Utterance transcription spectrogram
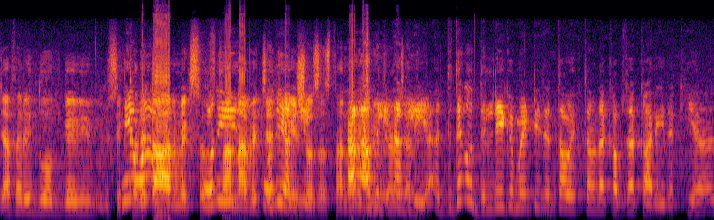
ਜਾਂ ਫਿਰ ਇਦੋਂ ਅੱਗੇ ਵੀ ਸਿੱਖਾਂ ਦੇ ਧਾਰਮਿਕ ਸੰਸਥਾਨਾਂ ਵਿੱਚ ਐਜੂਕੇਸ਼ਨਲ ਸੰਸਥਾਨਾਂ ਵਿੱਚ ਵੀ ਜਾਣ ਹੈ। ਦੇਖੋ ਦਿੱਲੀ ਕਮੇਟੀ ਤੇ ਤਾਂ ਉਹ ਇੱਕ ਤਰ੍ਹਾਂ ਦਾ ਕਬਜ਼ਾ ਕਰ ਹੀ ਰੱਖੀ ਆ।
